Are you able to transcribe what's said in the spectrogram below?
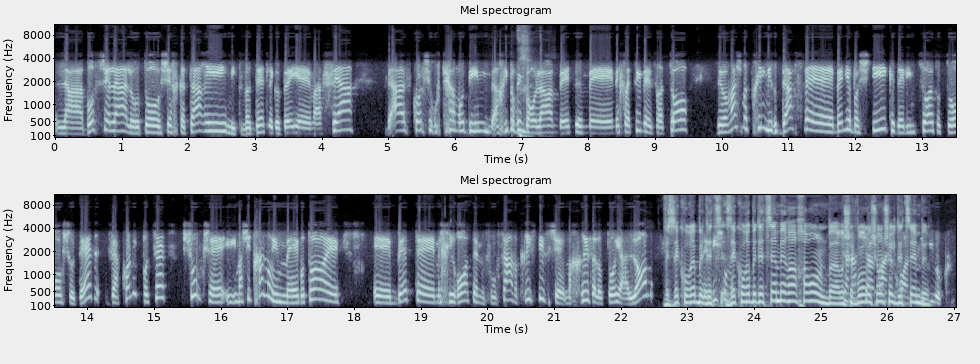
לבוס שלה, לאותו שייח' קטרי, מתוודית לגבי מעשיה, ואז כל שירותי המודיעין הכי טובים בעולם בעצם נחלצים בעזרתו. זה ממש מתחיל מרדף אה, בין יבשתי כדי למצוא את אותו שודד, והכל מתפוצץ, שוב, מה שהתחלנו עם אה, אותו אה, בית מכירות מפורסם, הקריסטיס, שמכריז על אותו יהלום. וזה קורה, בדצ... זה קורה בדצמבר האחרון, בשבוע הראשון של נכון, דצמבר. בדיוק.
